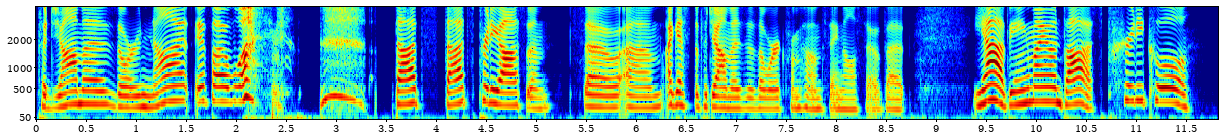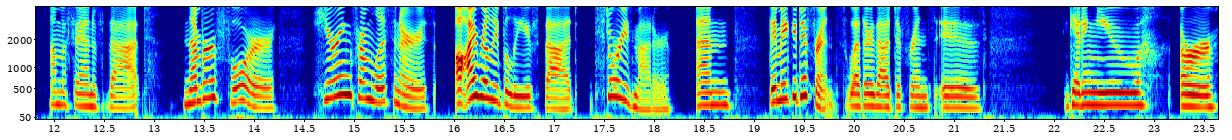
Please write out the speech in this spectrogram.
pajamas or not if I want. that's that's pretty awesome. So um, I guess the pajamas is a work from home thing also, but yeah, being my own boss, pretty cool. I'm a fan of that. Number four, hearing from listeners. I really believe that stories matter and they make a difference, whether that difference is getting you or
